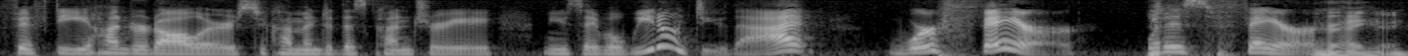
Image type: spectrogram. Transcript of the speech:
fifty, hundred dollars $100 to come into this country, and you say, "Well, we don't do that. We're fair. What is fair? Right.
